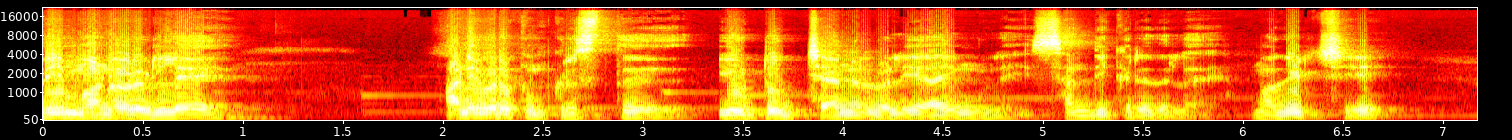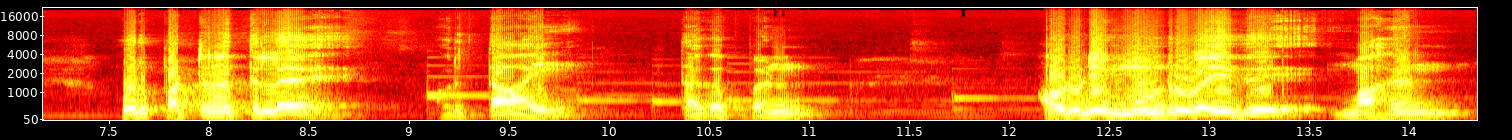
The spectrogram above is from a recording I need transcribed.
பிரியமானவர்களே அனைவருக்கும் கிறிஸ்து யூடியூப் சேனல் வழியாய் உங்களை சந்திக்கிறதுல மகிழ்ச்சி. ஒரு பட்டணத்தில் ஒரு தாய் தகப்பன் அவருடைய மூன்று வயது மகன்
